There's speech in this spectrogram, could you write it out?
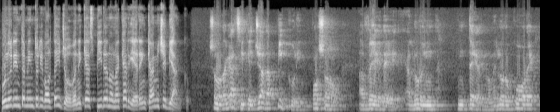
Un orientamento rivolto ai giovani che aspirano a una carriera in camice bianco. Sono ragazzi che già da piccoli possono avere al loro interno, nel loro cuore,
